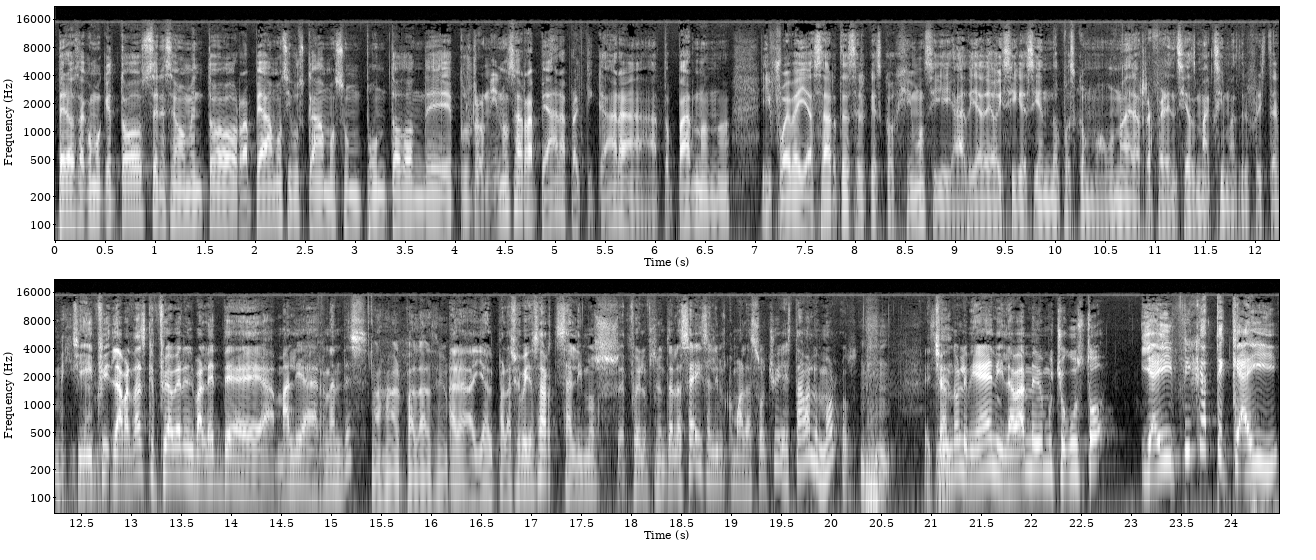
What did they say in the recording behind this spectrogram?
pero o sea, como que todos en ese momento rapeábamos y buscábamos un punto donde, pues, reunirnos a rapear, a practicar, a, a toparnos, ¿no? Y fue Bellas Artes el que escogimos y a día de hoy sigue siendo, pues, como una de las referencias máximas del freestyle mexicano. Sí, la verdad es que fui a ver el ballet de Amalia Hernández. Ajá, el palacio. Allá al Palacio de Bellas Artes. Salimos, fue la función de las seis, salimos como a las ocho y ahí estaban los morros. echándole bien y la verdad me dio mucho gusto. Y ahí, fíjate que ahí,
